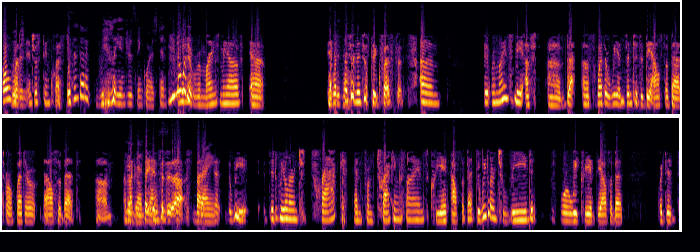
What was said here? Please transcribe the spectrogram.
Oh, what an interesting question! Isn't that a really interesting question? You know I mean, what it reminds me of? Uh, what is that? That's an interesting question. Um, it reminds me of uh, that of whether we invented the alphabet or whether the alphabet. Um, I'm not going to say invented us, but right. uh, we did we learn to track and from tracking signs create alphabet? Did we learn to read before we created the alphabet, or did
